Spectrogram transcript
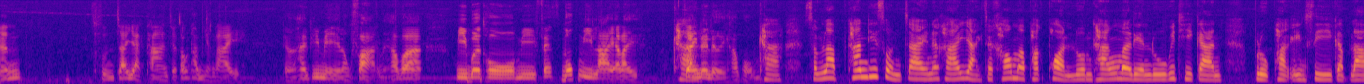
นั้น สนใจอยากทานจะต้องทำอย่างไร เดี๋ยวให้พี่เมย์ลองฝากนะครับว่ามีเบอร์โทรมี Facebook มีไลน์อะไรค่ะ แจ้งได้เลยครับผมค่ะสำหรับท่านที่สนใจนะคะ อยากจะเข้ามาพักผ่อนรวมทั้งมาเรียนรู้วิธีการปลูกผักอินทรีย์กับเรา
